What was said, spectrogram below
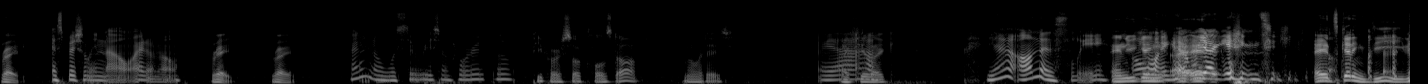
Right. Especially now. I don't know. Right. Right. I don't know what's the reason for it though. People are so closed off nowadays. Yeah. I feel like Yeah, honestly. And you oh god, I- we I- are getting deep. it's getting deep.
